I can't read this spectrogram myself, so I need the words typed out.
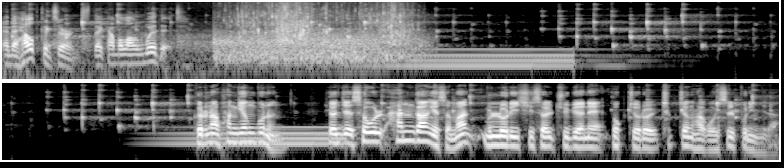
and the health concerns that come along with it. 그러나 환경부는 현재 서울 한강에서만 물놀이 시설 주변의 녹조를 측정하고 있을 뿐입니다.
